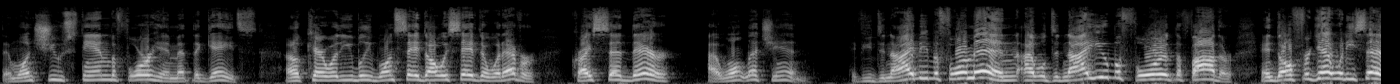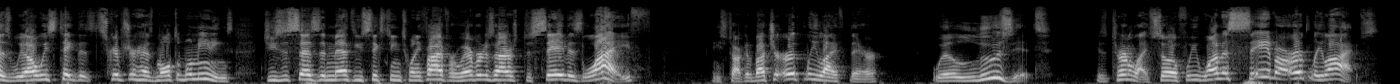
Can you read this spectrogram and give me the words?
then once you stand before him at the gates, I don't care whether you believe once saved, always saved, or whatever. Christ said there, I won't let you in. If you deny me before men, I will deny you before the Father. And don't forget what he says. We always take that scripture has multiple meanings. Jesus says in Matthew 16, 25, For whoever desires to save his life, he's talking about your earthly life there, will lose it, his eternal life. So if we want to save our earthly lives,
